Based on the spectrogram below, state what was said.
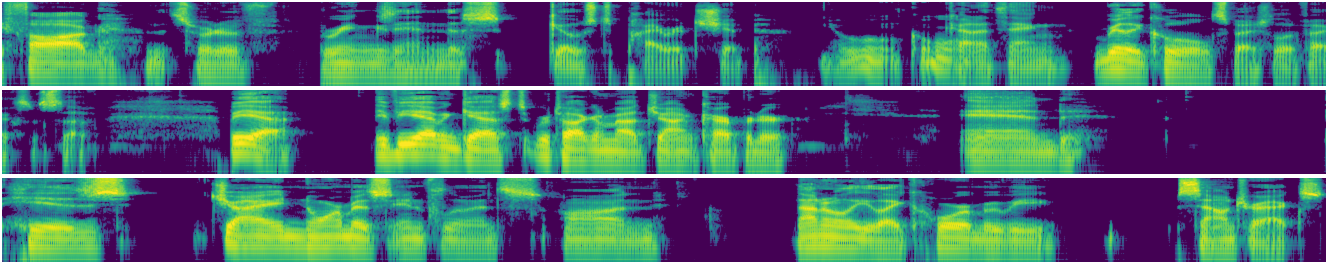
a fog that sort of brings in this ghost pirate ship Ooh, cool. kind of thing. Really cool special effects and stuff. But yeah, if you haven't guessed, we're talking about John Carpenter and his ginormous influence on not only like horror movie soundtracks,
